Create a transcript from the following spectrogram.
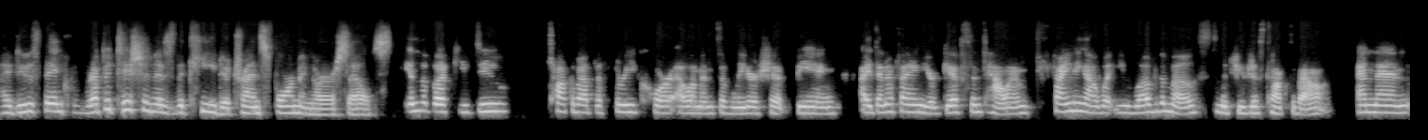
I do think repetition is the key to transforming ourselves. In the book, you do talk about the three core elements of leadership being identifying your gifts and talents, finding out what you love the most, which you just talked about, and then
